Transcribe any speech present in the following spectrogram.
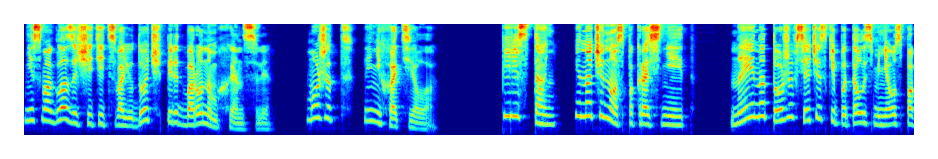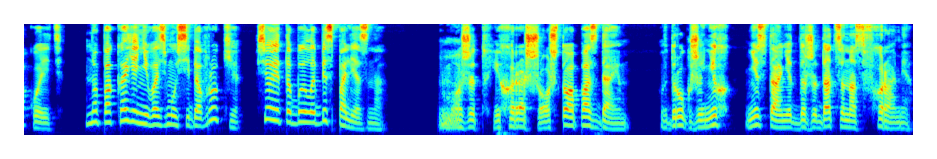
не смогла защитить свою дочь перед бароном Хенсли. Может, и не хотела. «Перестань, иначе нос покраснеет». Нейна тоже всячески пыталась меня успокоить. Но пока я не возьму себя в руки, все это было бесполезно. «Может, и хорошо, что опоздаем. Вдруг жених не станет дожидаться нас в храме».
